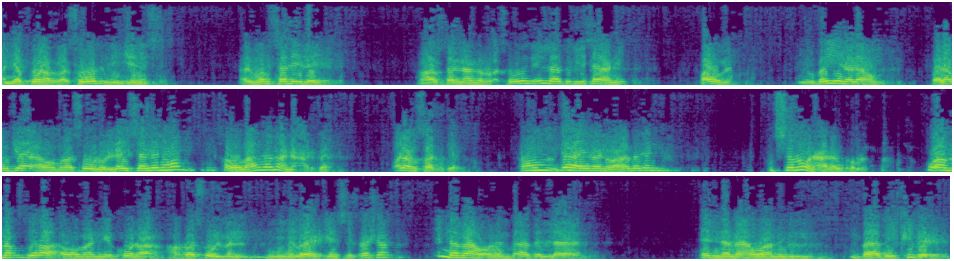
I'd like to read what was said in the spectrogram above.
أن يكون الرسول من جنس المرسل إليه. ما أرسلنا من رسول إلا بلسان قومه يبين لهم فلو جاءهم رسول ليس منهم قالوا هذا ما نعرفه ولا نصدق فهم دائما وابدا يصرون على الكفر. وأما اقتراحهم أن يكون الرسول من من غير جنس البشر إنما هو من باب إنما هو من باب الكبر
